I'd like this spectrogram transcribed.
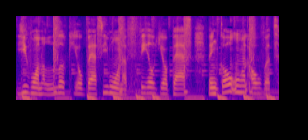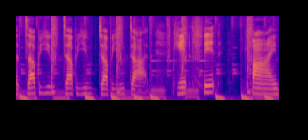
you want to look your best, you want to feel your best, then go on over to www.getfit fine,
